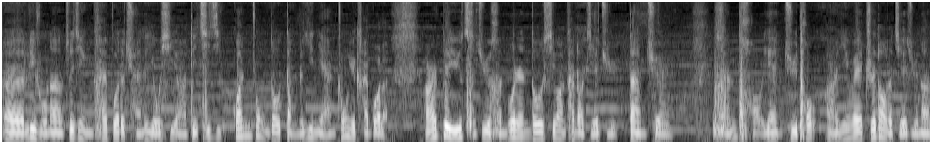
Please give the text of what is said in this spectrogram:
呃，例如呢，最近开播的《权力游戏》啊，第七季，观众都等了一年，终于开播了。而对于此剧，很多人都希望看到结局，但却很讨厌剧透啊，因为知道了结局呢，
